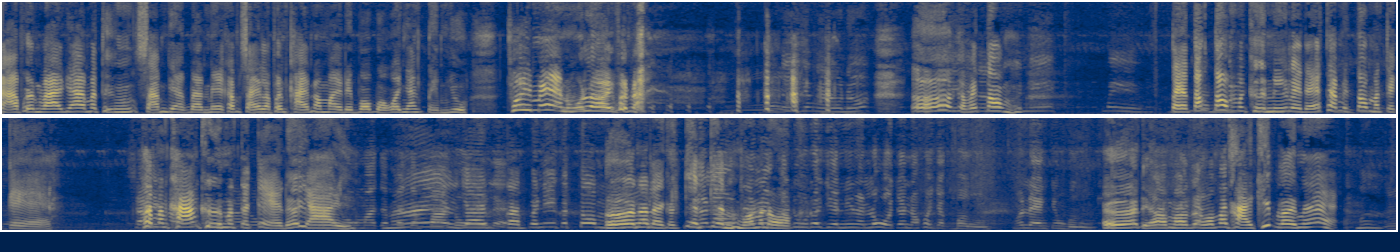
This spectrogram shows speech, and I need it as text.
หาเพื่อนว่ายายมาถึงสามแยกบ้านแม่คำใสแล้วเพิ่นขายหน่อไม้ได้บอกบอกว่ายังเต็มอยู่ ช่วยแม่หนูเลยเพิ่นว่ายังเอาเนาะเออก็ไปต้มอันนี้ไม่แต่ต้องต้มเมื่อคืนนี้เลยเด้ถ้าไม่ต้มมันจะแก่ ถ้ามันค้างคืนมันจะแก่เด้อยาย ลงมาจะไปไม่จำปาดงยายนี่แหละกลับไปนี่ก็ต้มเออนั่นแหละก็เกี้ยนเกี้ยนหัวมันออก ดูด้วยเย็นนี่นะโล่เจ้าเนาะค่อยจากเบิ่งเมื่อแรงจังเบิ่งเออเดี๋ยวเอามาเอามาถ่ายคลิปเลยแม่เมื่ออื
